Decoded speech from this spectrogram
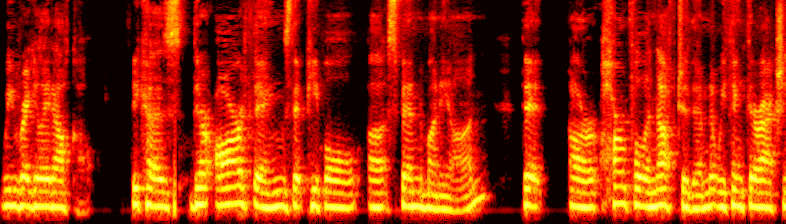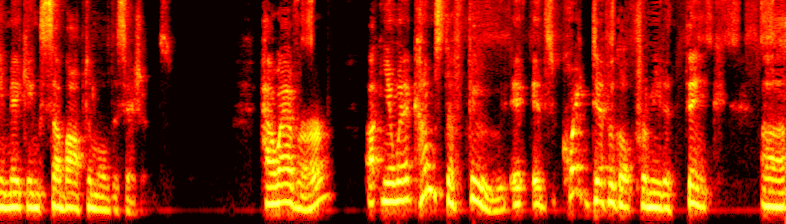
we regulate alcohol, because there are things that people uh, spend money on that are harmful enough to them that we think they're actually making suboptimal decisions. However, uh, you know, when it comes to food, it, it's quite difficult for me to think uh,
